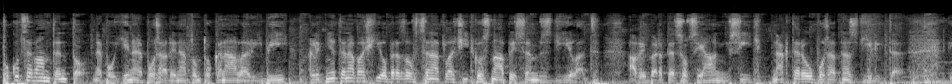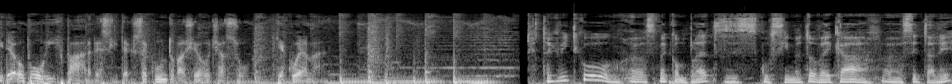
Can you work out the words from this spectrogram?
Pokud se vám tento nebo jiné pořady na tomto kanále líbí, klikněte na vaší obrazovce na tlačítko s nápisem Sdílet a vyberte sociální síť, na kterou pořád sdílíte. Jde o pouhých pár desítek sekund vašeho času. Děkujeme. Tak Vítku, eh, jsme komplet, zkusíme to VK eh, si tady.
